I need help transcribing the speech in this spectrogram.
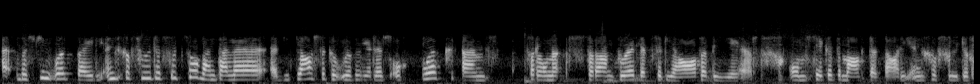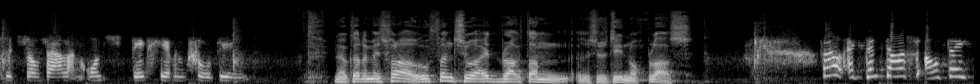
uh, miskien ook by die ingevoerde voedsel want hulle uh, die plaaslike owerhede is ook ook um verantwoordelik vir die hawebeheer om seker te maak dat daardie ingevoerde voedsel wel aan ons wetgewing voldoen. Nou kan 'n mens vra hoe vind so uitbraak dan soos die nog plaas? Wel, ek dink daar's altyd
